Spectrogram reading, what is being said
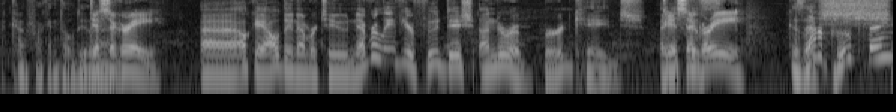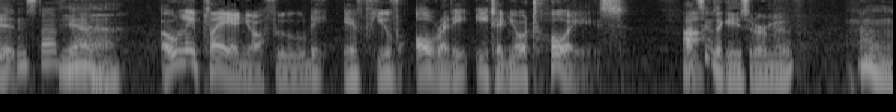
I kind of fucking told you that. Disagree. Uh, okay, I'll do number two. Never leave your food dish under a bird cage. I guess 'cause- Disagree. Is that a 'cause poop thing? Shit and stuff. Yeah. Only play in your food if you've already eaten your toys. That seems like a Usidore move. Hmm.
